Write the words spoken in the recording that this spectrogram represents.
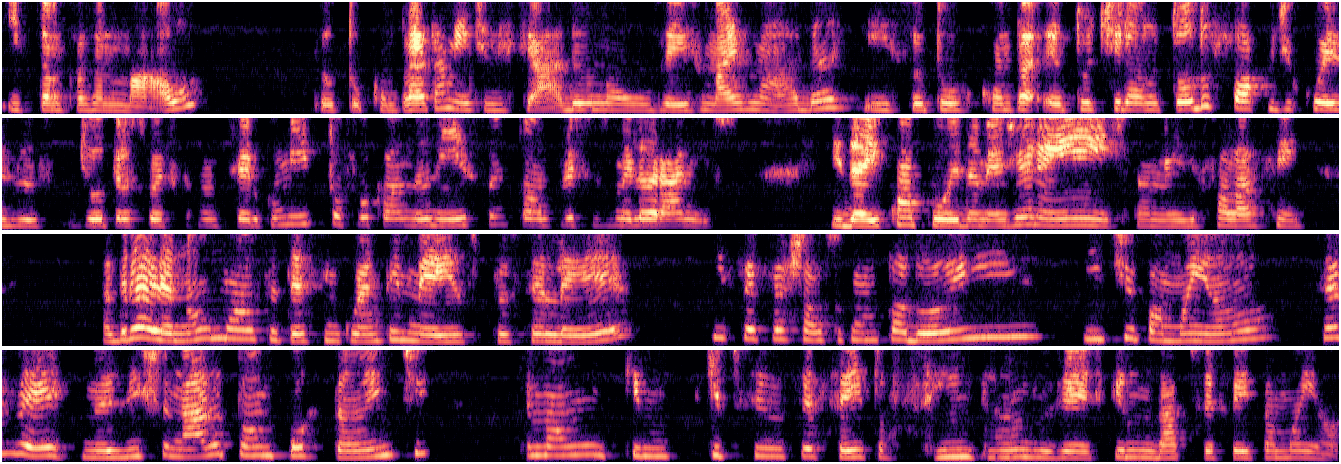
isso tá me fazendo mal, eu tô completamente viciada, eu não vejo mais nada. Isso eu tô, eu tô tirando todo o foco de coisas, de outras coisas que aconteceram comigo, tô focando nisso, então eu preciso melhorar nisso. E daí, com o apoio da minha gerente também, de falar assim: Adriana, é normal você ter 50 e-mails para você ler e você fechar o seu computador e, e, tipo, amanhã você vê. Não existe nada tão importante que não que, que precisa ser feito assim, tanto, gente, que não dá para ser feito amanhã.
